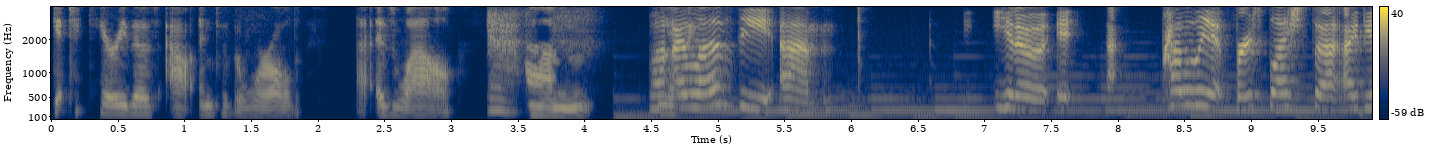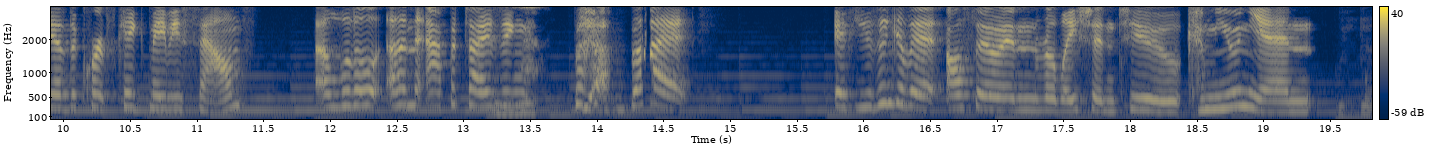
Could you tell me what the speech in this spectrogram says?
get to carry those out into the world uh, as well. Yeah. Um, well, yeah. I love the um, you know, it uh, probably at first blush the idea of the corpse cake maybe sounds a little unappetizing, but yeah. but if you think of it also in relation to communion, mm-hmm.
